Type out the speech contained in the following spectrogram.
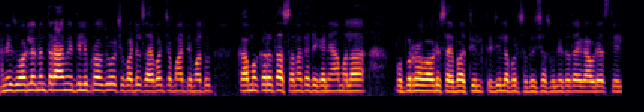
आणि जोडल्यानंतर आम्ही दिलीपरावजी वळसे पाटील साहेबांच्या माध्यमातून कामं करत असताना त्या ठिकाणी आम्हाला बपूरराव गावडे साहेब असतील ते जिल्हा परिषद सदस्य सुनीताताई गावडे असतील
